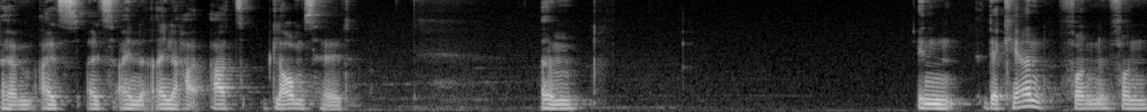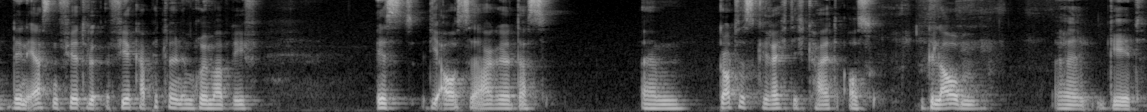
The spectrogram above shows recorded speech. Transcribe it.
ähm, als, als eine, eine Art Glaubensheld. Ähm, in der Kern von, von den ersten vier, vier Kapiteln im Römerbrief ist die Aussage, dass ähm, Gottes Gerechtigkeit aus Glauben äh, geht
